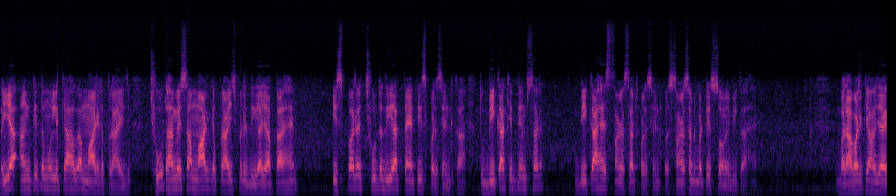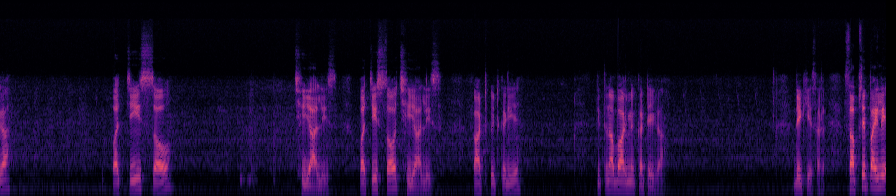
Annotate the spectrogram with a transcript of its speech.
भैया, अंकित मूल्य क्या होगा? Mark price. छूट हमेशा मार्क प्राइज पर दिया जाता है। इस पर छूट दिया तैंतीस परसेंट का। तो बिका कितने में, सर? बिका है सड़सठ परसेंट पर। सड़सठ बटे सौ में बिका है। बराबर क्या हो जाएगा? पच्चीस सौ छियालीस। पच्चीस सौ छियालीस। काट पीट करिए। कितना बार में कटेगा? देखिए सर, सबसे पहले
